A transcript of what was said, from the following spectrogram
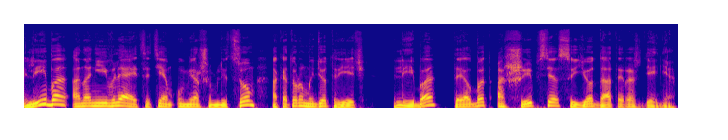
Либо она не является тем умершим лицом, о котором идет речь, либо Телбот ошибся с ее датой рождения.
